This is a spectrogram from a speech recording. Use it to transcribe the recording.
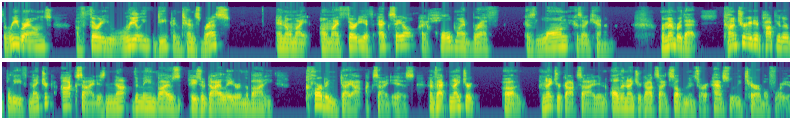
three rounds of thirty really deep, intense breaths, and on my on my thirtieth exhale, I hold my breath as long as I can. Remember that contrary to popular belief, nitric oxide is not the main vasodilator in the body. Carbon dioxide is. In fact, nitric, uh, nitric oxide and all the nitric oxide supplements are absolutely terrible for you.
